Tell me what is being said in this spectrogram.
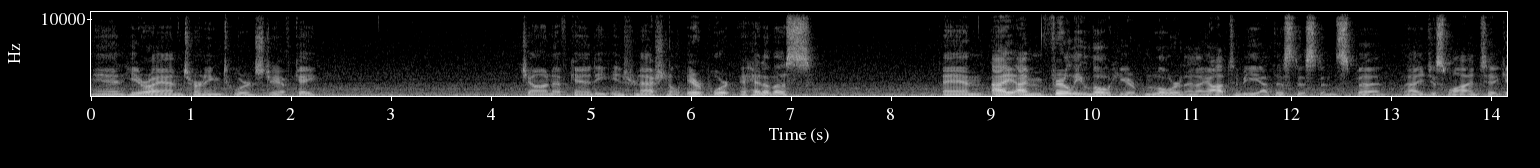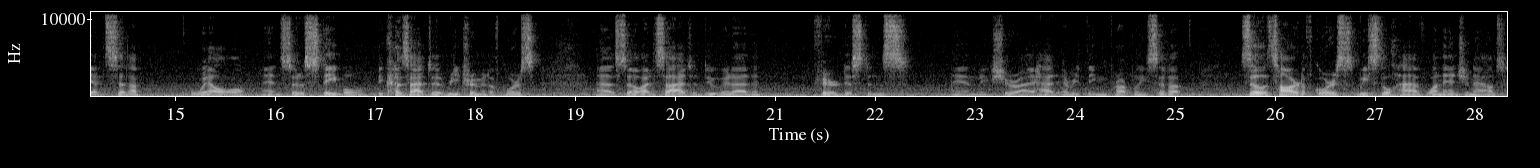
And here I am turning towards JFK. John F. Kennedy International Airport ahead of us. And I, I'm fairly low here, lower than I ought to be at this distance, but I just wanted to get set up well and sort of stable because I had to retrim it, of course. Uh, so I decided to do it at a fair distance and make sure I had everything properly set up. Still, it's hard, of course. We still have one engine out,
